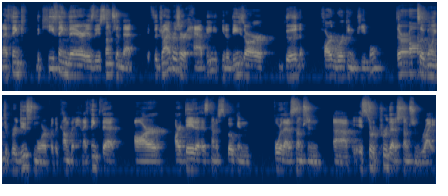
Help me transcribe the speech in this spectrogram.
And I think the key thing there is the assumption that if the drivers are happy, you know, these are good, hardworking people, they're also going to produce more for the company. And I think that our our data has kind of spoken for that assumption. Uh, it's sort of proved that assumption right,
